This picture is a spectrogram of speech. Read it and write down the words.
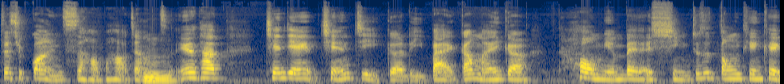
再去逛一次好不好？这样子，因为他前几前几个礼拜刚买一个厚棉被的芯，就是冬天可以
